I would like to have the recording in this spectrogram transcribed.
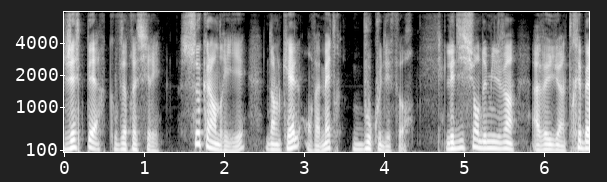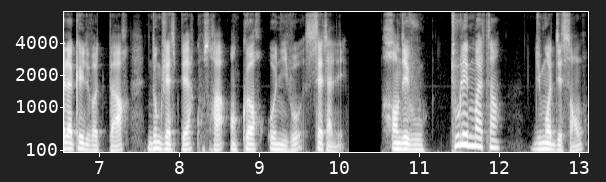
j'espère que vous apprécierez ce calendrier dans lequel on va mettre beaucoup d'efforts. L'édition 2020 avait eu un très bel accueil de votre part, donc j'espère qu'on sera encore au niveau cette année. Rendez-vous tous les matins du mois de décembre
